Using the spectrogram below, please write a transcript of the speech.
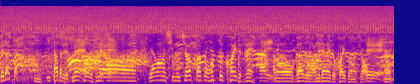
出だしたといったあたりですね、そうですね、あの山口打ち終わった後本当に怖いですね、はい、あのガードを上げてないと怖いと思いますよ。えーうん、さ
